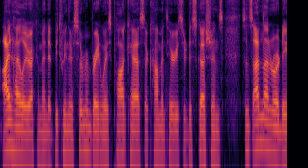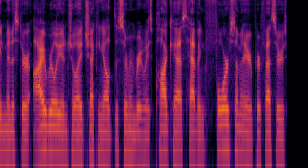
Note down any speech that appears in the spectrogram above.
I'd highly recommend it between their Sermon Brainwaves podcast, their commentaries, their discussions. Since I'm not an ordained minister, I really enjoy checking out the Sermon Brainwaves podcast, having four seminary professors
